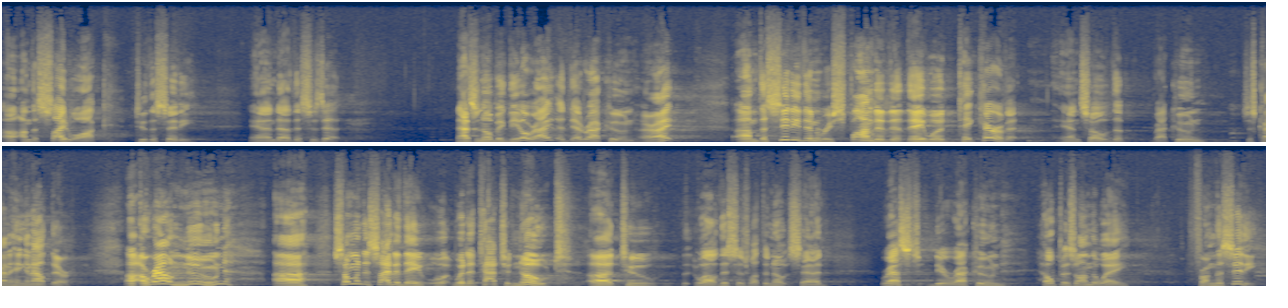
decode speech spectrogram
uh, on the sidewalk to the city. And uh, this is it. That's no big deal, right? A dead raccoon, all right? Um, the city then responded that they would take care of it. And so the raccoon just kind of hanging out there. Uh, around noon, uh, someone decided they w- would attach a note uh, to well, this is what the note said Rest, dear raccoon, help is on the way from the city.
